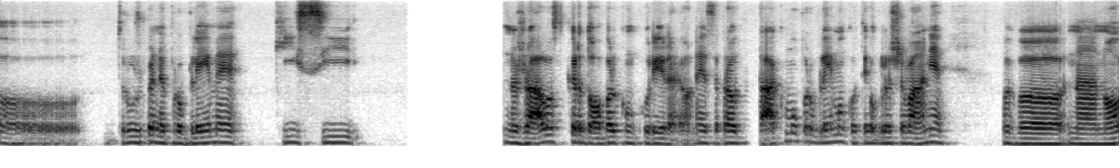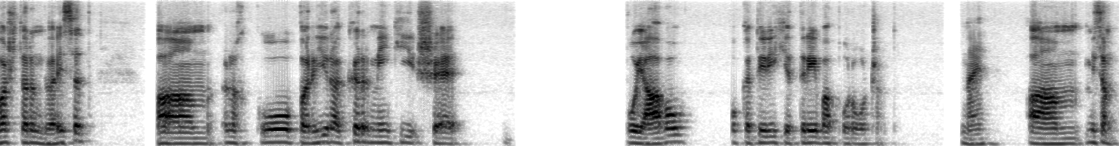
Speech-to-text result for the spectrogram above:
uh, družbene probleme, ki si. Nažalost, kar dobro konkurirajo. Ne? Se pravi, takemu problemu, kot je oglaševanje, uh, v, na Nova 24, um, lahko parira kar nekaj še pojavov, o katerih je treba poročati. Ne, um, mislim.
